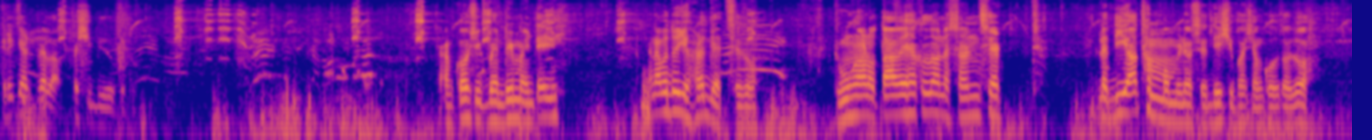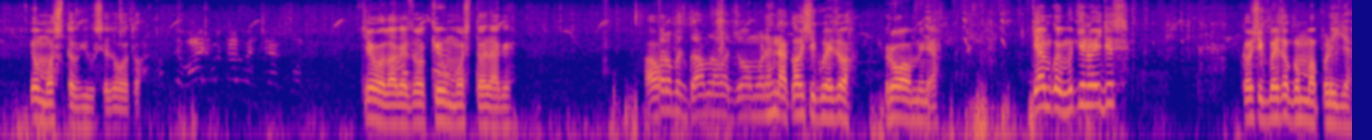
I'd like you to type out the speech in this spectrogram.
ક્રિકેટ પેલા પછી બીજું બધું. આમ કૌશિકભાઈ રિમાઇન્ડ આવી. અને આ બધું હળગે જ છે, જો. ધુહાણો તાવે હકલો ને સનસેટ એટલે દી આથમમાં મળ્યો છે, દેશી ભાષામાં કહું તો, જો. કેવો મસ્ત વ્યૂ છે જો તો. કેવો લાગે, જો, કેવું મસ્ત લાગે. આ બસ ગામડામાં જોવા મળે ના કૌશિકભાઈ, જો, રોવા મળ્યા કેમ, કોઈ મૂકીને વહી જઈશ કૌશિકભાઈ, જો, ગમમાં પડી ગયા.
